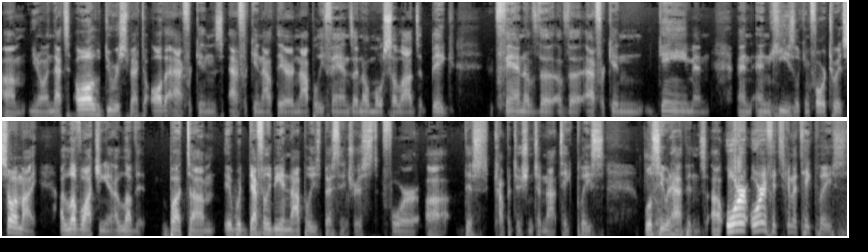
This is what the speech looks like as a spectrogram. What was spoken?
Um, you know, and that's all due respect to all the Africans, African out there, Napoli fans. I know Mo Salah's a big fan of the of the African game and and and he's looking forward to it. So am I. I love watching it. I loved it. But um, it would definitely be in Napoli's best interest for uh, this competition to not take place. We'll sure. see what happens. Uh, or or if it's going to take place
